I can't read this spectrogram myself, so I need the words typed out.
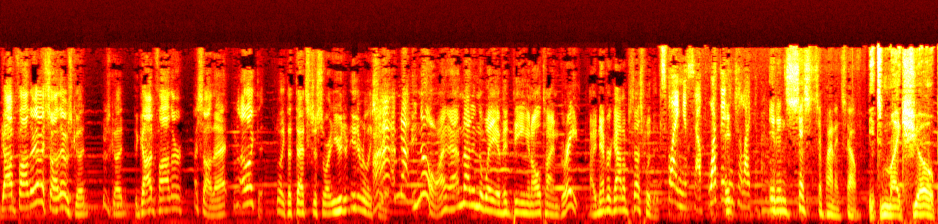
Godfather, yeah, I saw that. It was good. It was good. The Godfather, I saw that. I liked it. Like that. That's just right. You, you didn't really see I, it. I'm not. No, I, I'm not in the way of it being an all-time great. I never got obsessed with it. Explain yourself. What didn't you like about it? It insists upon itself. It's Mike Schopp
